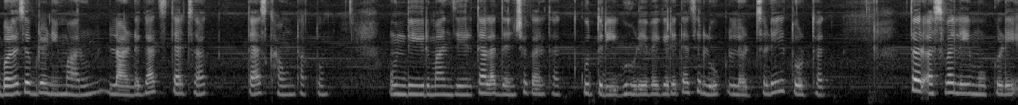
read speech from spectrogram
बळजबरीने मारून लांडगाच त्याचा त्यास खाऊन टाकतो. उंदीर मांजर त्याला दंश करतात. कुत्री घोडे वगैरे त्याचे लोक लडचडे तोडतात. तर अस्वले मोकडे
